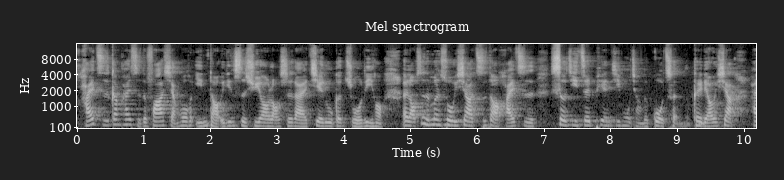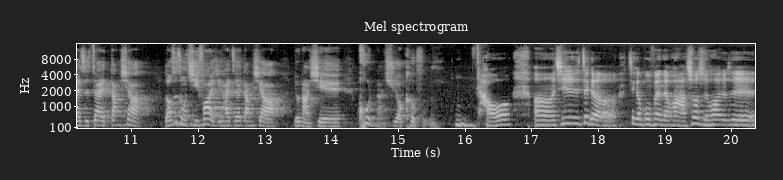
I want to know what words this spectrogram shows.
孩子刚开始的发想或引导，一定是需要老师来介入跟着力哈。哎，老师能不能说一下指导孩子设计这片积木墙的过程？可以聊一下孩子在当下。老师怎么启发，以及孩子在当下有哪些困难需要克服呢？嗯，好哦，呃，其实这个这个部分的话，说实话就是，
